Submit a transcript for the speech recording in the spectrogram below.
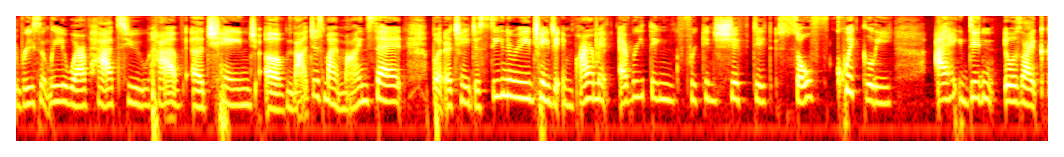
recently where I've had to have a change of not just my mindset, but a change of scenery, change of environment. Everything freaking shifted so quickly. I didn't, it was like,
